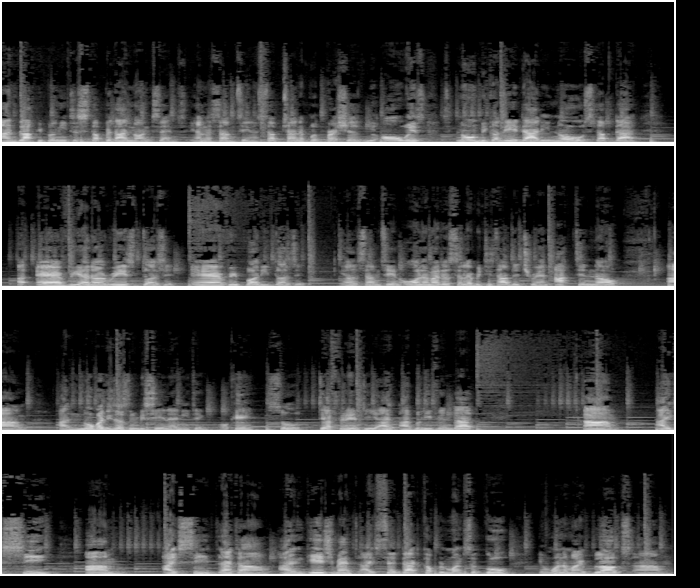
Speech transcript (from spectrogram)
And black people need to stop with that nonsense. You understand what I'm saying? Stop trying to put pressure. We always, no, because of your daddy. No, stop that. Uh, every other race does it. Everybody does it. You understand what I'm saying? All them other celebrities have the trend acting now. Um, and nobody doesn't be saying anything. Okay? So definitely I, I believe in that. Um, I see um I see that um, our engagement, I said that a couple months ago in one of my blogs, um,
